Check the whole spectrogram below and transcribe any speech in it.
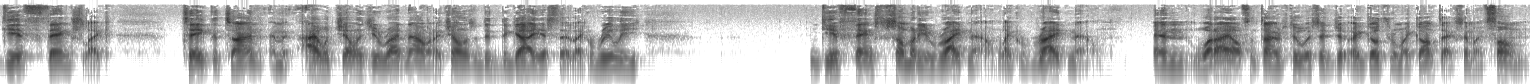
give thanks, like take the time. I mean, I would challenge you right now, and I challenged the, the guy yesterday, like really give thanks to somebody right now, like right now. And what I oftentimes do is I, I go through my contacts and my phone,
